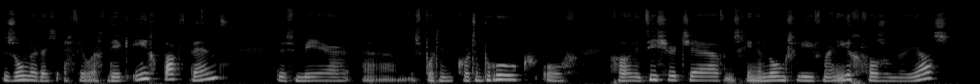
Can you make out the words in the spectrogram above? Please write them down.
zonder dat je echt heel erg dik ingepakt bent. Dus meer uh, sport in een korte broek of gewoon een t-shirtje of misschien een longsleeve, maar in ieder geval zonder jas.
